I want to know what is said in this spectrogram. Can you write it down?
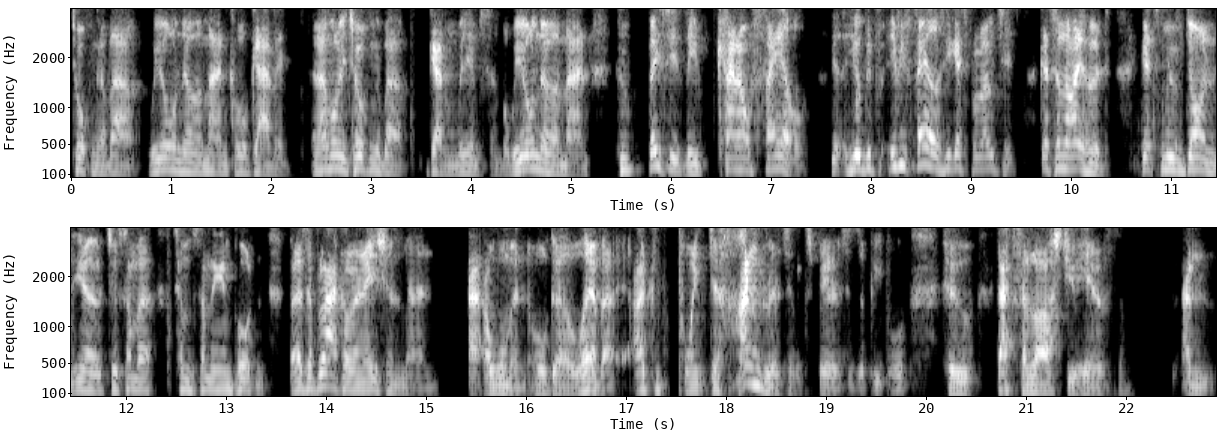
talking about we all know a man called Gavin. And I'm only talking about Gavin Williamson, but we all know a man who basically cannot fail. He'll be if he fails, he gets promoted, gets a knighthood, gets moved on, you know, to some some something important. But as a black or an Asian man, a woman or girl, whatever, I can point to hundreds of experiences of people who that's the last you hear of them, and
